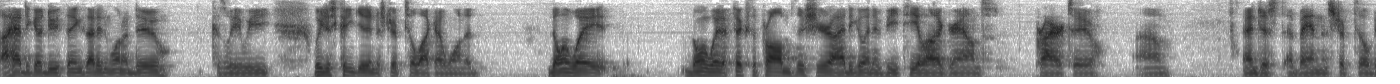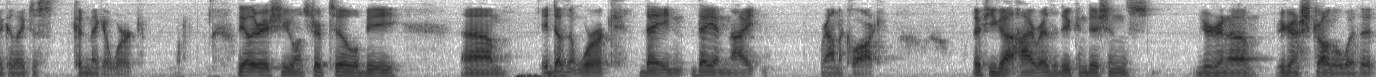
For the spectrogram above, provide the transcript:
I had to go do things I didn't want to do because we, we we just couldn't get into strip till like I wanted. The only way the only way to fix the problems this year, I had to go in and VT a lot of ground prior to, um, and just abandon strip till because I just couldn't make it work. The other issue on strip till will be um, it doesn't work day day and night round the clock. If you got high residue conditions, you're gonna you're gonna struggle with it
